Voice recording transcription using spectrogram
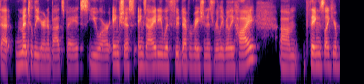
that mentally you're in a bad space. You are anxious. Anxiety with food deprivation is really, really high um, things like your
